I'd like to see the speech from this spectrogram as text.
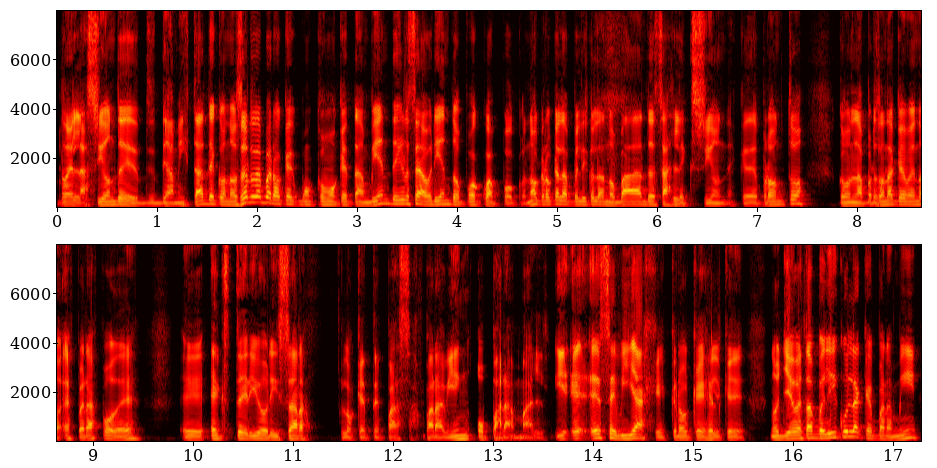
relación de, de- de amistad, de conocerse, pero que como, como que también de irse abriendo poco a poco, ¿no? Creo que la película nos va dando esas lecciones, que de pronto con la persona que menos esperas poder eh, exteriorizar lo que te pasa, para bien o para mal. Y e- ese viaje creo que es el que nos lleva a esta película, que para mí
